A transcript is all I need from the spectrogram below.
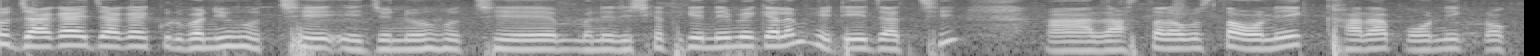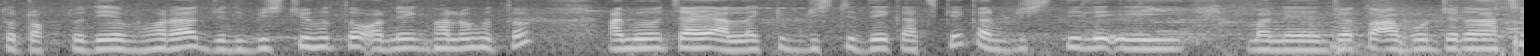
তো জায়গায় জায়গায় কুরবানি হচ্ছে, এই জন্য হচ্ছে মানে রিক্সা থেকে নেমে গেলাম, হেঁটেই যাচ্ছি। আর রাস্তার অবস্থা অনেক খারাপ, অনেক রক্ত টক্ত দিয়ে ভরা। যদি বৃষ্টি হতো, অনেক ভালো হতো। আমিও চাই আল্লাহ একটু বৃষ্টি দেখ আজকে, কারণ বৃষ্টি দিলে এই মানে যত আবর্জনা আছে,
